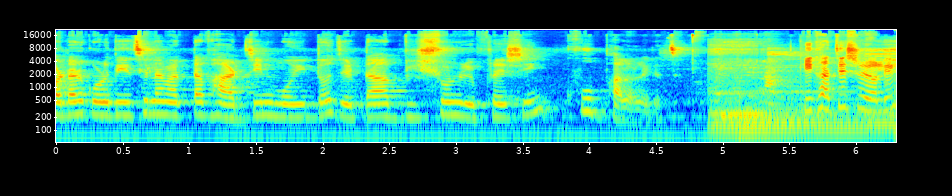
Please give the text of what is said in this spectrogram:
অর্ডার করে দিয়েছিলাম একটা ভার্জিন মহিতো যেটা ভীষণ রিফ্রেশিং খুব ভালো লেগেছে। কি খাচ্ছিস রলি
